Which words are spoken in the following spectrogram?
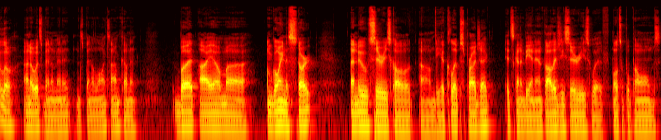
Hello. I know it's been a minute. It's been a long time coming. But I am uh I'm going to start a new series called um, the Eclipse Project. It's going to be an anthology series with multiple poems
